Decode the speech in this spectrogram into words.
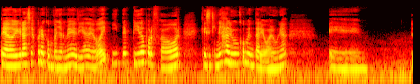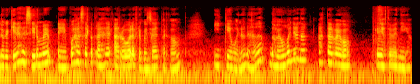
Te doy gracias por acompañarme el día de hoy y te pido por favor que si tienes algún comentario o alguna... Eh, lo que quieras decirme, eh, puedes hacerlo a través de arroba la frecuencia del perdón Y que bueno, nada, nos vemos mañana. Hasta luego. Que Dios te bendiga.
